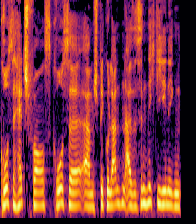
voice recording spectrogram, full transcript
große Hedgefonds, große ähm, Spekulanten. Also es sind nicht diejenigen,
